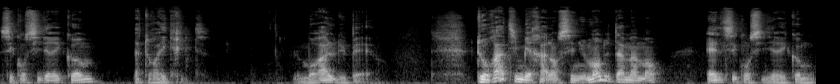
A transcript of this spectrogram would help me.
c'est considéré comme la Torah écrite, le moral du père. Torah Timecha, l'enseignement de ta maman, elle, c'est considéré comme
